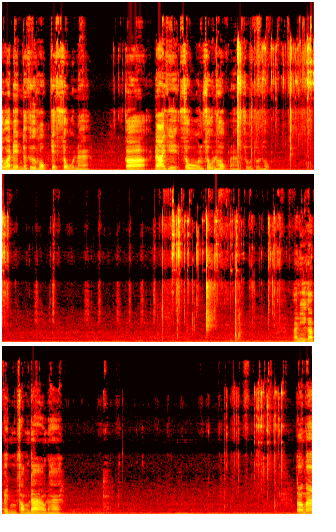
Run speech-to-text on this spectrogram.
ตัวเด่นก็คือหกเจ็ดศูนย์นะคะ ก็ได้ที่ศูนย์ศูนย์หกนะศูนย์ศูนย์หกอันนี้ก็เป็นสองดาวนะคะ ต่อมา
